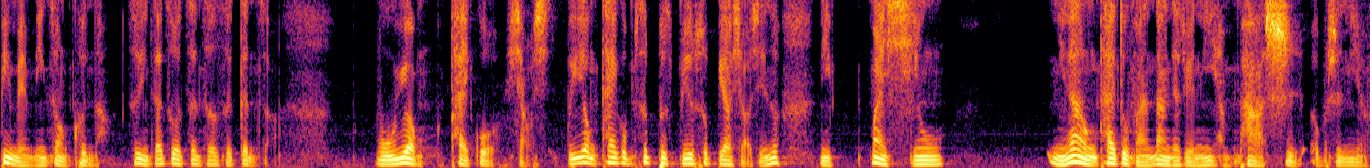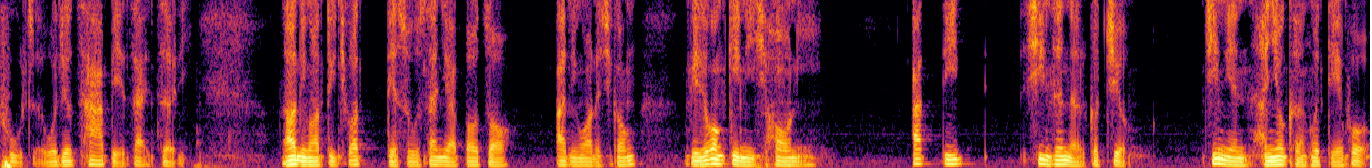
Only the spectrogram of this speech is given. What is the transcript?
避免民众困扰。所以你在做政策是更早，不用太过小心，不用太过不是不是，比如说不要小心，说你卖修。你那种态度，反而让人家觉得你很怕事，而不是你很负责。我觉得差别在这里。然后另外对这个特殊产业补助，啊，另外就是讲，比如讲今年是好年，啊，你新生儿个少，今年很有可能会跌破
